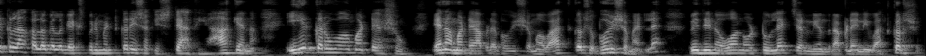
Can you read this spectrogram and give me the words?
એક લાખ અલગ અલગ એક્સપેરિમેન્ટ કરી શકીશ ત્યાંથી. હા કે ના? એ કરવા માટે શું? એના માટે આપણે ભવિષ્યમાં વાત કરશું. ભવિષ્યમાં એટલે વિધિન વન ઓર ટુ લેક્ચરની અંદર આપણે એની વાત કરશું.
